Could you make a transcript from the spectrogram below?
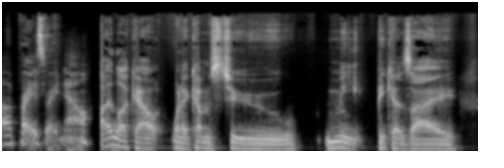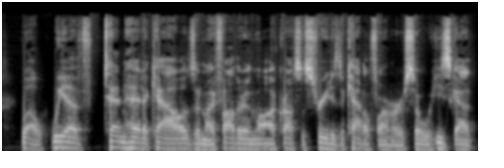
a price right now. I luck out when it comes to meat because I well, we have 10 head of cows and my father-in-law across the street is a cattle farmer. So he's got,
